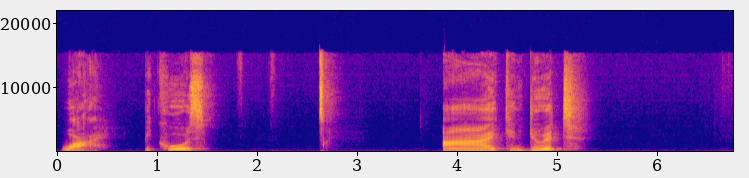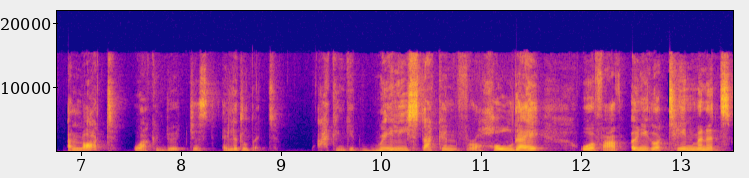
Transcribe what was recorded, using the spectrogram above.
Why? Because I can do it a lot or I can do it just a little bit. I can get really stuck in for a whole day, or if I've only got 10 minutes,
